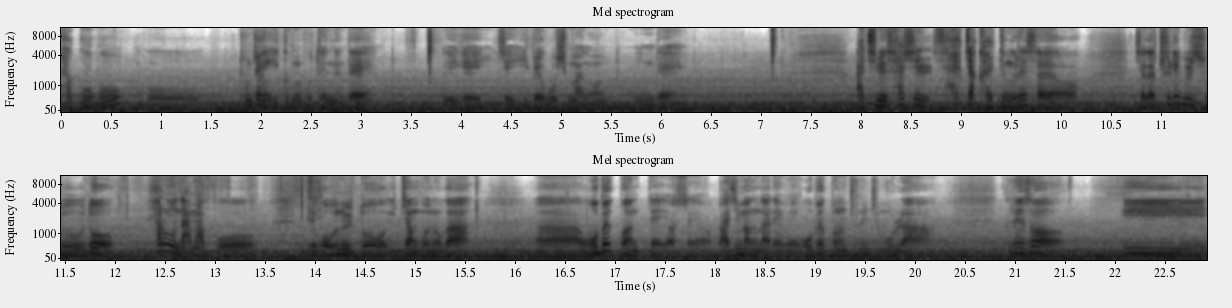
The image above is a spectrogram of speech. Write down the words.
바꾸고 어, 통장에 입금을 못했는데 이게 이제 250만 원인데 아침에 사실 살짝 갈등을 했어요. 제가 출입일수도 하루 남았고 그리고 오늘 또 입장 번호가 아, 500번대였어요. 마지막 날에 왜 500번을 주는지 몰라. 그래서 이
